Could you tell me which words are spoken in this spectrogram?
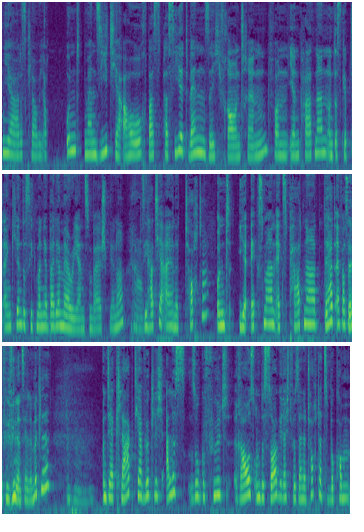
Ja, das glaube ich auch. Und man sieht ja auch, was passiert, wenn sich Frauen trennen von ihren Partnern und es gibt ein Kind. Das sieht man ja bei der Marianne zum Beispiel. Ne? Ja. Sie hat ja eine Tochter und ihr Ex-Mann, Ex-Partner, der hat einfach sehr viel finanzielle Mittel. Mhm. Und der klagt ja wirklich alles so gefühlt raus, um das Sorgerecht für seine Tochter zu bekommen,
